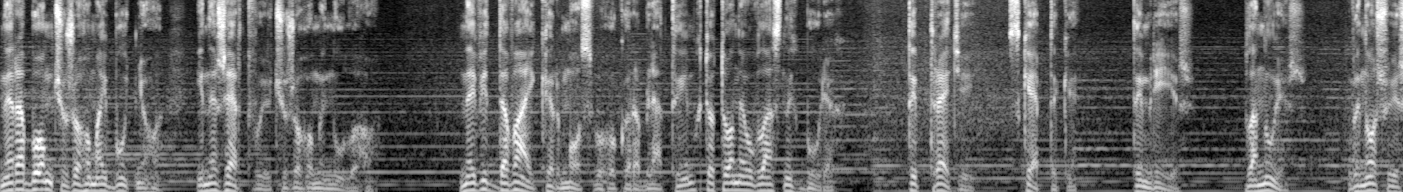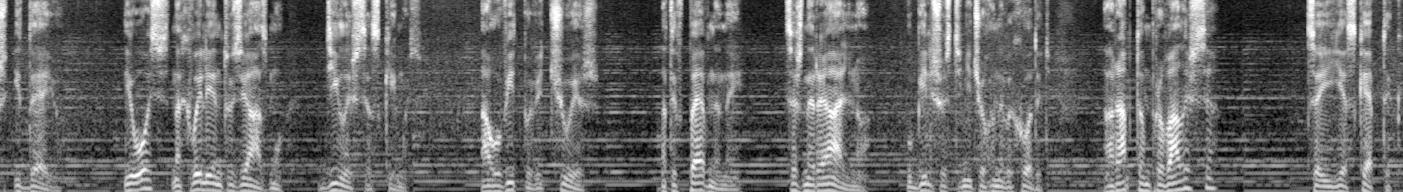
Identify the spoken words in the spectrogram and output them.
не рабом чужого майбутнього і не жертвою чужого минулого. Не віддавай кермо свого корабля тим, хто тоне у власних бурях. Тип третій скептики. Ти мрієш, плануєш, виношуєш ідею. І ось на хвилі ентузіазму ділишся з кимось. А у відповідь чуєш. А ти впевнений, це ж нереально, у більшості нічого не виходить. Раптом провалишся? Це і є скептик.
